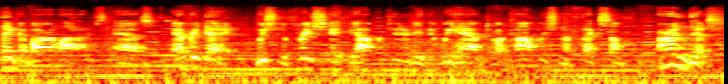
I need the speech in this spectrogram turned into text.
Think of our lives as every day we should appreciate the opportunity that we have to accomplish and affect something. Earn this.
